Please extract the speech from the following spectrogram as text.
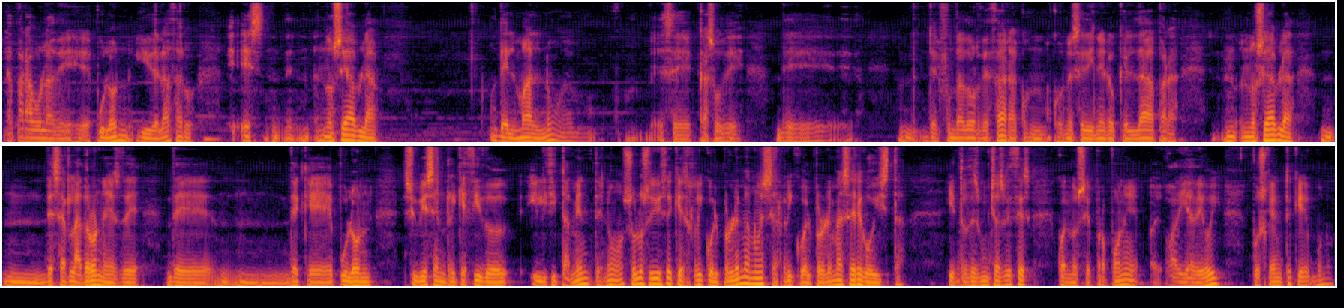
La parábola de Pulón y de Lázaro es no se habla del mal, ¿no? Ese caso de, del fundador de Zara con, ese dinero que él da para no, se habla de ser ladrones de, de, de, que Pulón se hubiese enriquecido ilícitamente no solo se dice que es rico el problema no es ser rico el problema es ser egoísta y entonces muchas veces cuando se propone a día de hoy, pues gente que, bueno,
